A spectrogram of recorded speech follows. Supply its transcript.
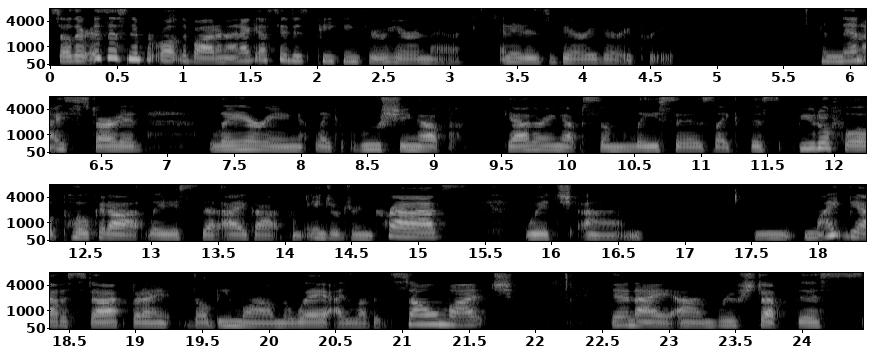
So there is a snippet roll at the bottom and i guess it is peeking through here and there and it is very very pretty. And then i started layering like ruching up gathering up some laces like this beautiful polka dot lace that i got from angel dream crafts which um, might be out of stock, but I, there'll be more on the way. I love it so much. Then I um, ruched up this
